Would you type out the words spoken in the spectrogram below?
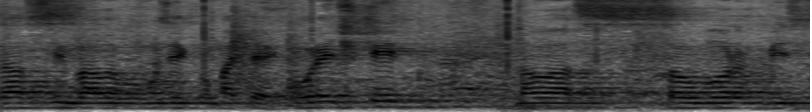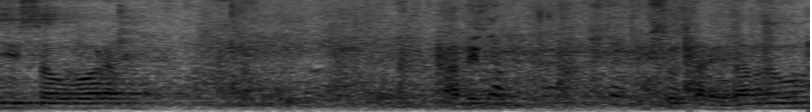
za symbolovou muziku Matěj Kůrečky, no a soubor, místní soubor, aby jsou tady za mnou.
